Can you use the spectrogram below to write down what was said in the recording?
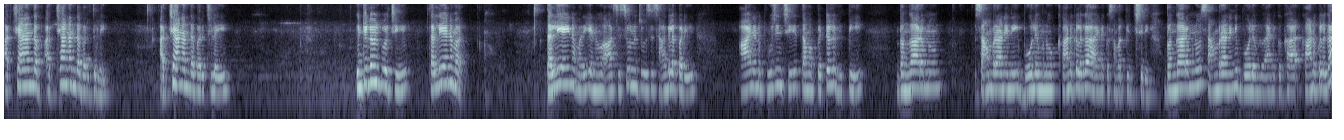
అత్యానంద అత్యానంద భరితులై అత్యానంద భరితులై ఇంటిలోకి వచ్చి తల్లి అయిన తల్లి అయిన మరియను ఆ శిశువును చూసి సాగిలపడి ఆయనను పూజించి తమ పెట్టెలు విప్పి బంగారమును సాంబ్రాణిని బోలెమును కానుకలుగా ఆయనకు సమర్పించింది బంగారమును సాంబ్రాణిని బోలెములు ఆయనకు కా కానుకలుగా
